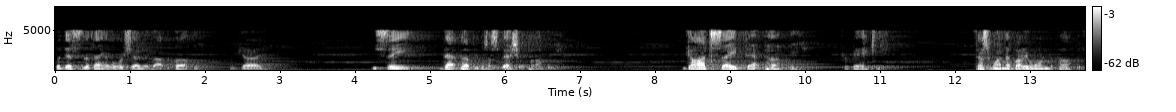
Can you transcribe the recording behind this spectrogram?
But this is the thing the Lord showed me about the puppy. Okay? You see, that puppy was a special puppy. God saved that puppy for Becky. That's why nobody wanted the puppy.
